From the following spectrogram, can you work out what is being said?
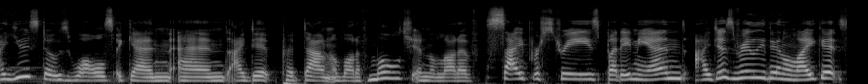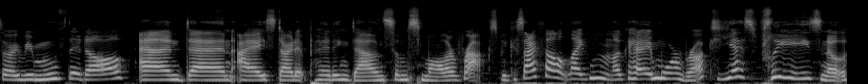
I used those walls again and I did put down a lot of mulch and a lot of cypress trees but in the end I just really didn't like it so I removed it all and then I started putting down some smaller rocks because I felt like hmm, okay more rocks? Yes please. No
